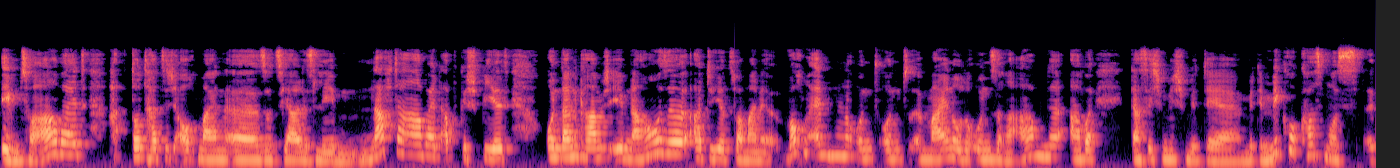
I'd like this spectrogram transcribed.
eben zur Arbeit. Dort hat sich auch mein äh, soziales Leben nach der Arbeit abgespielt. Und dann kam ich eben nach Hause, hatte hier zwar meine Wochenenden und, und meine oder unsere Abende, aber dass ich mich mit der, mit dem Mikrokosmos, äh,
